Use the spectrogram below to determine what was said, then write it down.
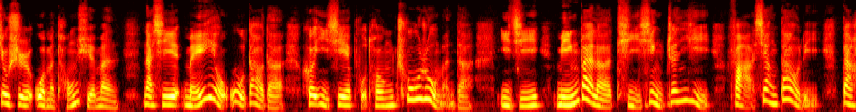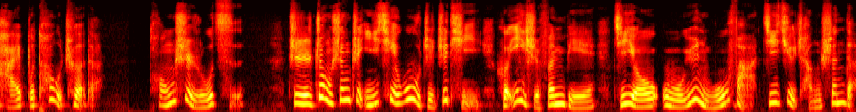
就是我们同学们那些没有悟道的和一些普通初入门的，以及明白了体性真意、法相道理但还不透彻的，同是如此。指众生之一切物质之体和意识分别，即由五蕴无法积聚成身的，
